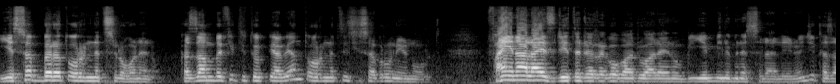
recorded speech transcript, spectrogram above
የሰበረ ጦርነት ስለሆነ ነው። ከዛም በፊት ኢትዮጵያውያን ጦርነትን ሲሰብሩ ነው የኖሩት። finalized የተደረገው በአድዋ ላይ ነው የሚል እምነት ስላለኝ ነው እንጂ ከዛ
